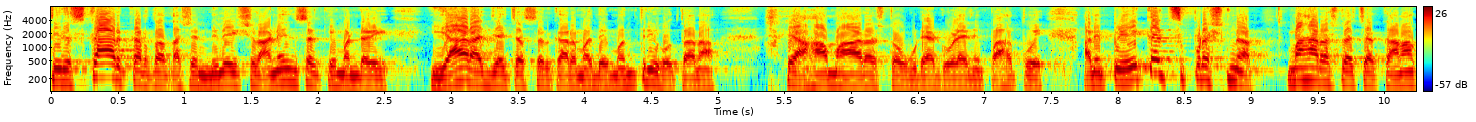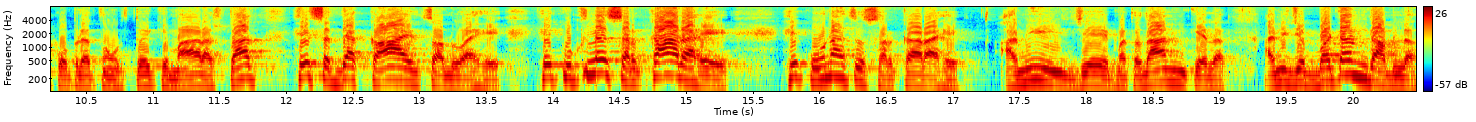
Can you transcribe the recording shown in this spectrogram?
तिरस्कार करतात असे निलेश राणेंसारखी मंडळी या राज्याच्या सरकारमध्ये मंत्री होताना हे- हा महाराष्ट्र उघड्या डोळ्याने पाहतोय. आणि एकच प्रश्न महाराष्ट्राच्या कानाकोपऱ्यातून उठतोय की महाराष्ट्रात हे सध्या काय चालू आहे? हे कुठलं सरकार आहे? हे कोणाचं सरकार आहे? आम्ही जे मतदान केलं आम्ही जे बटन दाबलं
